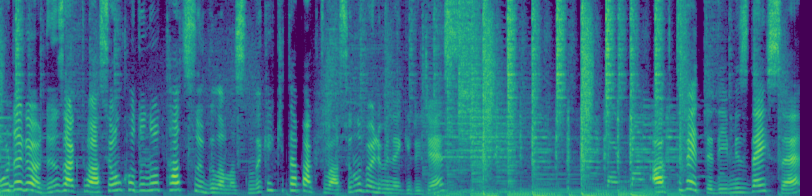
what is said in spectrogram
Burada gördüğünüz aktivasyon kodunu TATS uygulamasındaki kitap aktivasyonu bölümüne gireceğiz. Aktif et dediğimizde ise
